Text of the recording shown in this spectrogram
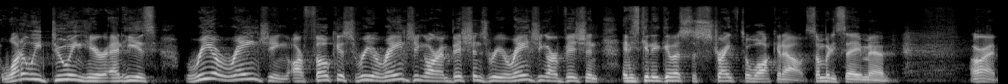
What are we doing here? And He is rearranging our focus, rearranging our ambitions, rearranging our vision, and He's gonna give us the strength to walk it out. Somebody say amen. All right,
